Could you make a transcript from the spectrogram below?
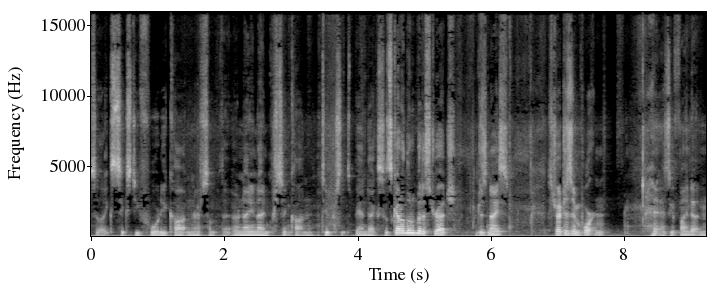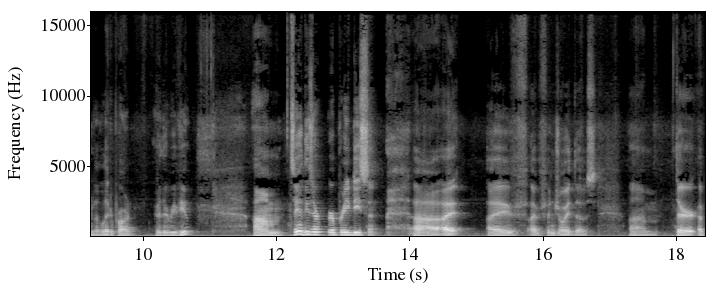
so like 60 40 cotton or something or 99% cotton 2% spandex. So it's got a little bit of stretch which is nice. Stretch is important as you find out in the later part of the review. Um, so yeah these are, are pretty decent. Uh, I I've I've enjoyed those. Um, they're a,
